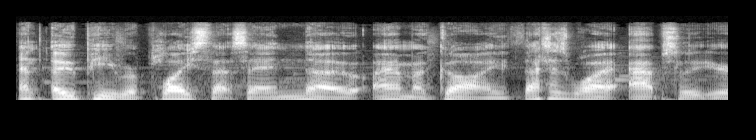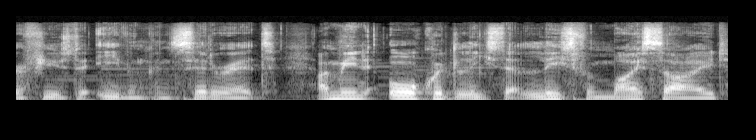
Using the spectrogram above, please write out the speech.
And OP replies that saying, no, I am a guy. That is why I absolutely refuse to even consider it. I mean, awkward at least, at least from my side.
